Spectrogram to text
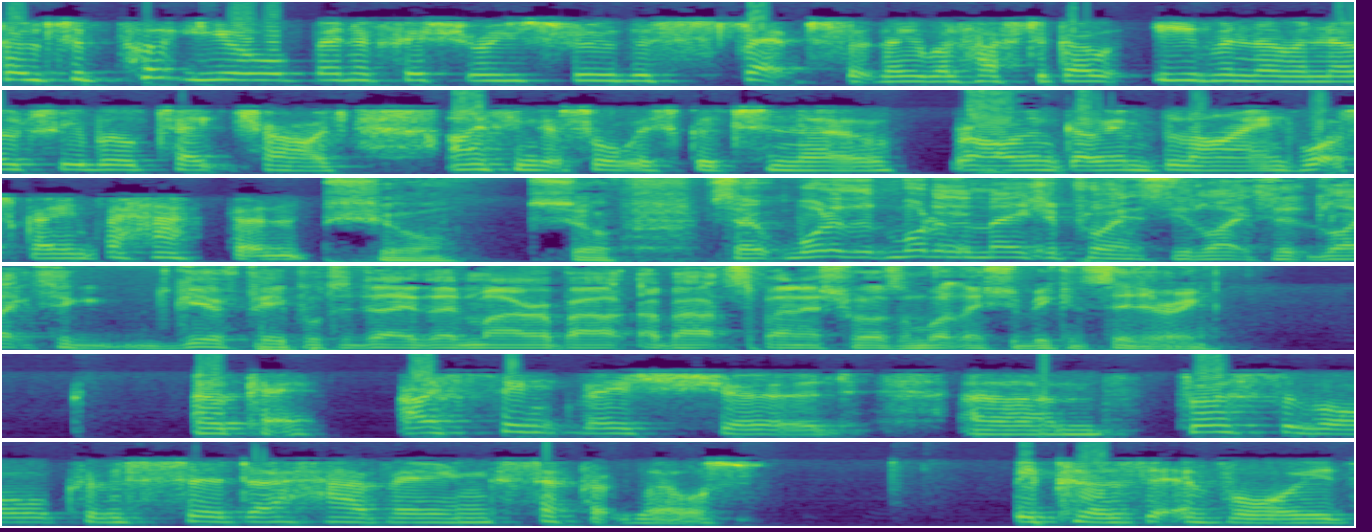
So to put your beneficiaries through the steps that they will have to go, even though a notary will take charge, I think it's always good to know rather than going blind what's going to happen. Sure. Sure. So, what are the what are the major points you'd like to like to give people today, then, Myra, about about Spanish wills and what they should be considering? Okay. I think they should, um, first of all, consider having separate wills because it avoids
